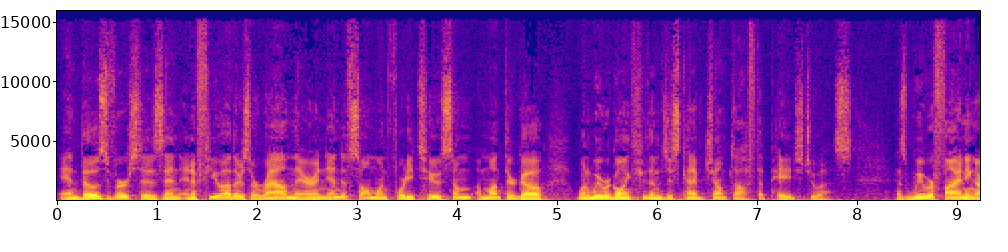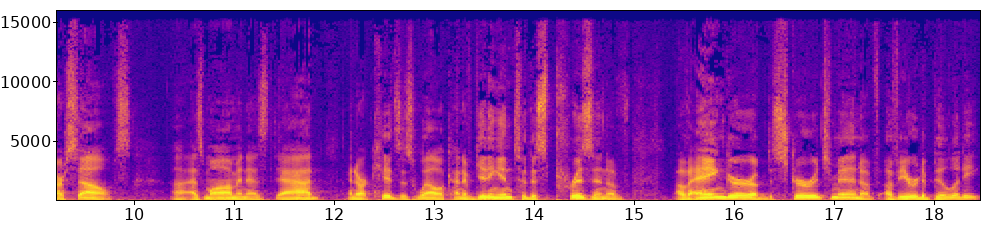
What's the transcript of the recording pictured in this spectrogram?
And those verses and, and a few others around there, in the end of Psalm 142, some a month ago, when we were going through them, just kind of jumped off the page to us as we were finding ourselves uh, as mom and as dad and our kids as well, kind of getting into this prison of, of anger, of discouragement, of, of irritability.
